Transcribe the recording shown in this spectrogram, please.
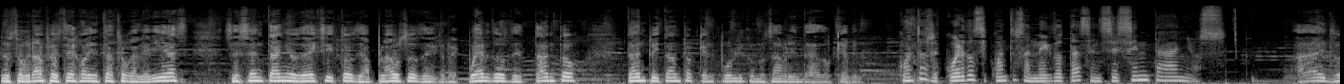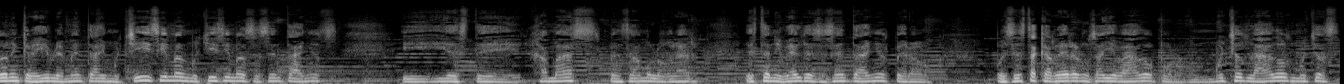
nuestro gran festejo ahí en Teatro Galerías, 60 años de éxitos, de aplausos, de recuerdos, de tanto, tanto y tanto que el público nos ha brindado, Kevin. ¿Cuántos recuerdos y cuántas anécdotas en 60 años? Ay, son increíblemente, hay muchísimas, muchísimas, 60 años y, este jamás pensamos lograr este nivel de 60 años, pero pues esta carrera nos ha llevado por muchos lados, muchas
